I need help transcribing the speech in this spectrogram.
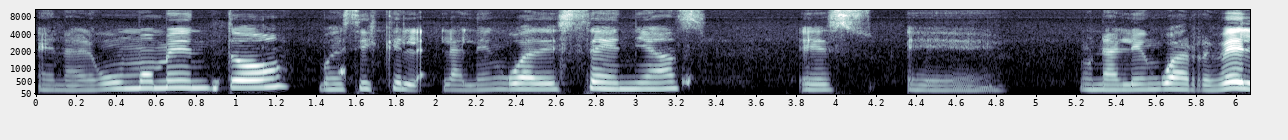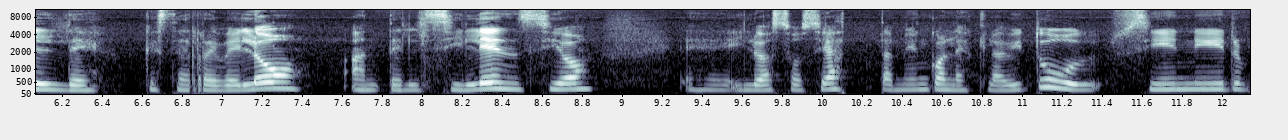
en algún momento vos decís que la, la lengua de señas es eh, una lengua rebelde, que se rebeló ante el silencio eh, y lo asociás también con la esclavitud, sin ir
